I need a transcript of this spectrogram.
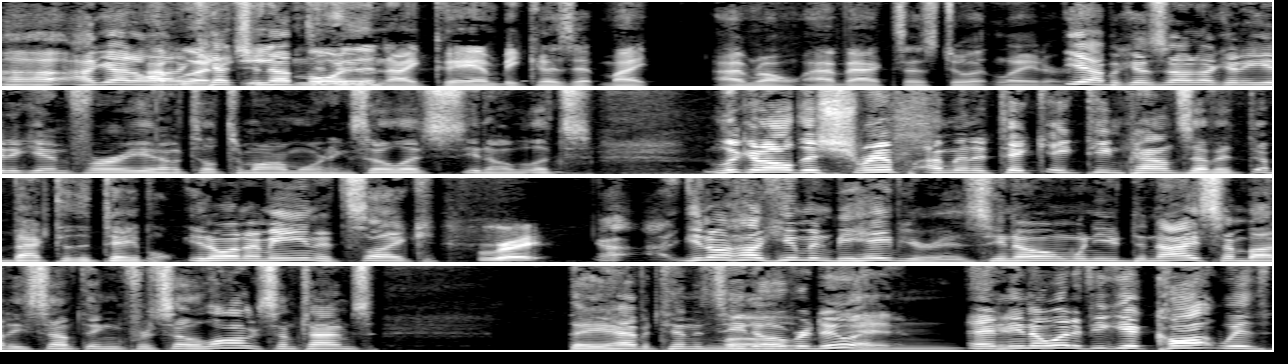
uh, I got a lot I'm of catching eat up more do. than I can because it might I don't have access to it later. Yeah, because I'm not going to eat again for you know till tomorrow morning. So let's you know let's look at all this shrimp. I'm going to take 18 pounds of it back to the table. You know what I mean? It's like Right. uh, you know how human behavior is. You know, when you deny somebody something for so long, sometimes they have a tendency to Well, overdo it. and- And, you know what? If you get caught with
